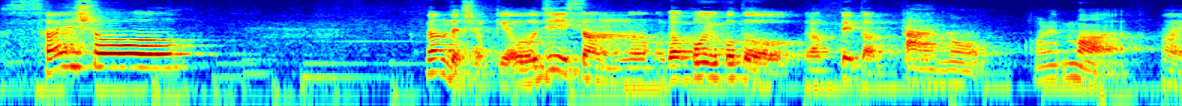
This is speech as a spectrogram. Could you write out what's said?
最初何でしたっけ？おじいさんのがこういうことをやってたっていう。あのこれまはい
